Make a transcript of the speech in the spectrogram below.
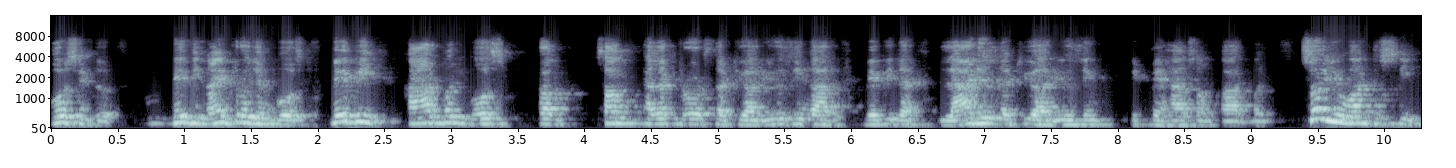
goes into, maybe nitrogen goes, maybe carbon goes from some electrodes that you are using or maybe the ladle that you are using, it may have some carbon. So you want to see.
